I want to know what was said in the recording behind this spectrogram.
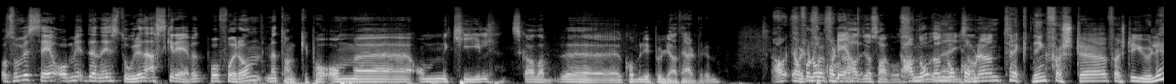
Og så får vi se om denne historien er skrevet på forhånd med tanke på om, eh, om Kiel skal da, eh, kommer i pulja til Elverum. Ja, ja, For- nå for- for det hadde jo Sagosen, Ja, nå, nå kommer det en trekning 1. 1. juli,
